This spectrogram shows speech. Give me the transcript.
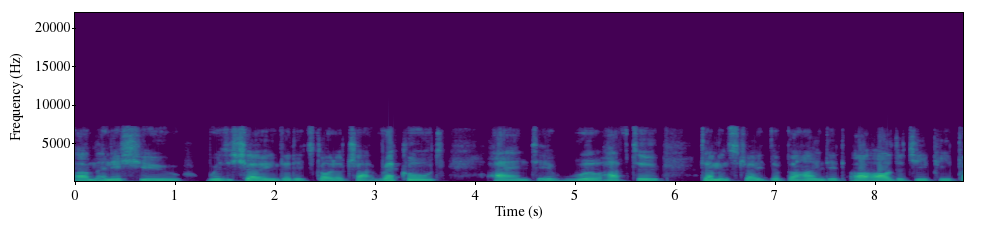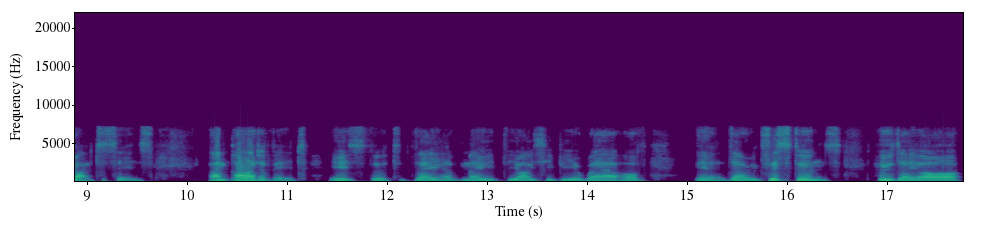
um, an issue with showing that it's got a track record, and it will have to demonstrate that behind it are, are the GP practices. And part of it is that they have made the ICB aware of their existence, who they are,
